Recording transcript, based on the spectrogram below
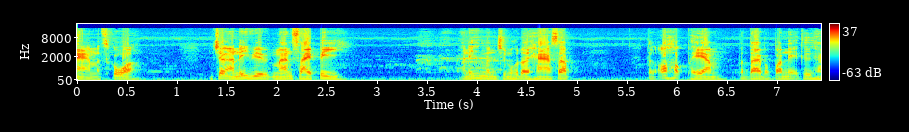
5มันស្គាល់អញ្ចឹងអានេះវាប្រហែល42អានេះมันជំនួសដោយ50ទាំងអស់65ប៉ុន្តែប្រព័ន្ធនេះគឺ50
